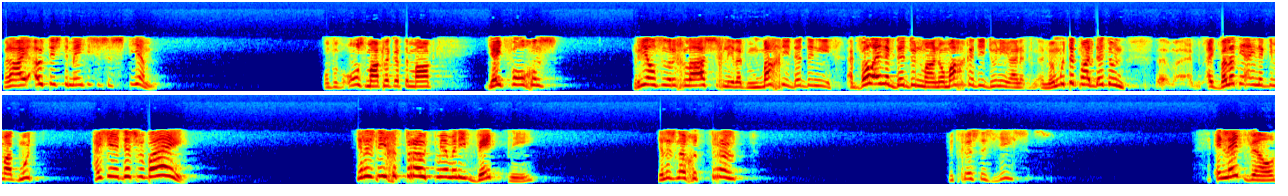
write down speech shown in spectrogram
Met daai Ou Testamentiese stelsel. Om vir ons makliker te maak, jy het volgens reëls en regulasies geleef. Ek mag nie dit doen nie. Ek wil eintlik dit doen, maar nou mag ek dit nie doen nie. Nou moet ek maar dit doen. Ek wil dit nie eintlik nie, maar ek moet. Hy sê dis verby. Julle is nie getroud meer met die wet nie. Julle is nou getroud met Christus Jesus. En let wel,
